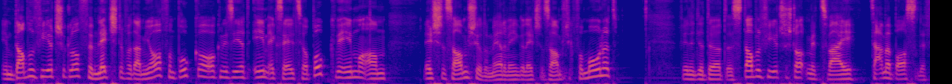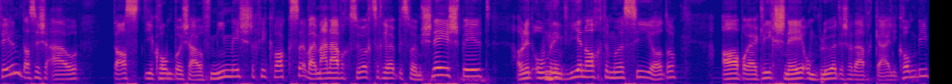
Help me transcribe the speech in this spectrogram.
im Double Feature gelaufen, im letzten von dem Jahr vom Brucker organisiert, im Excelsior Book, wie immer am letzten Samstag oder mehr oder weniger letzten Samstag vom Monat. Findet ja dort ein Double Feature statt mit zwei zusammenpassenden Filmen. Das ist auch, das, die Kombo ist auch auf meinem Mist ein bisschen gewachsen, weil man einfach sucht sich etwas, das im Schnee spielt, aber nicht unbedingt Weihnachten muss sein, oder? Aber äh, gleich Schnee und Blut ist halt einfach eine geile Kombi.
